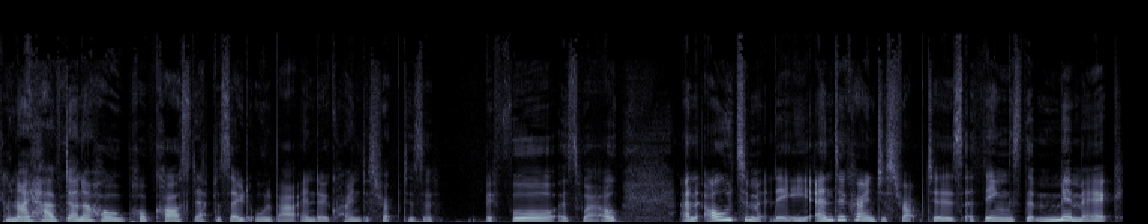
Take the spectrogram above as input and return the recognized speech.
And I have done a whole podcast episode all about endocrine disruptors uh, before as well. And ultimately, endocrine disruptors are things that mimic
